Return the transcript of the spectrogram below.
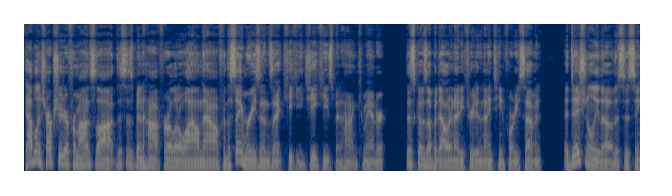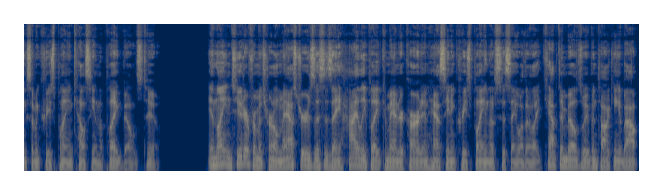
Goblin Sharpshooter from Onslaught. This has been hot for a little while now, for the same reasons that Kiki Jiki's been hot in Commander. This goes up $1.93 to 1947. Additionally, though, this is seeing some increased play in Kelsien the Plague builds, too. Enlightened Tutor from Eternal Masters. This is a highly played commander card and has seen increased play in those Sisay Weatherlight Captain builds we've been talking about.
